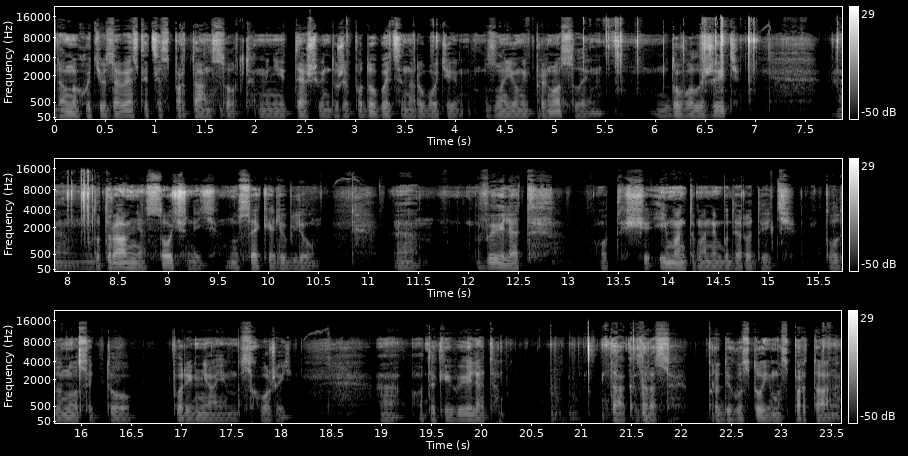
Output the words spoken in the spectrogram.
давно хотів завести, це Спартан сорт. Мені теж він дуже подобається. На роботі знайомі приносили. Довго лежить. Е, До травня, сочний, ну все як я люблю. Вигляд, от ще імант у мене буде родити, плодоносить, то порівняємо схожий. Отакий вигляд. Так, зараз продегустуємо Спартана.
